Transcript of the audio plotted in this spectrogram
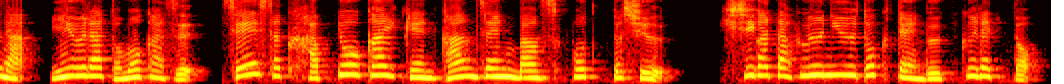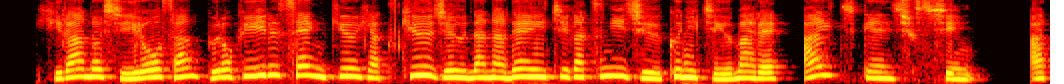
ナ、三浦智和、制作発表会見完全版スポット集、ひし形封入特典ブックレット。平野志陽さんプロフィール1997年1月29日生まれ、愛知県出身。圧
